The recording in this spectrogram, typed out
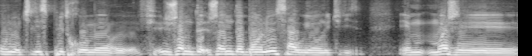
on, l'utilise plus trop. Mais euh, jeune de, jeune de banlieue, ça, oui, on l'utilise. Et moi, j'ai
